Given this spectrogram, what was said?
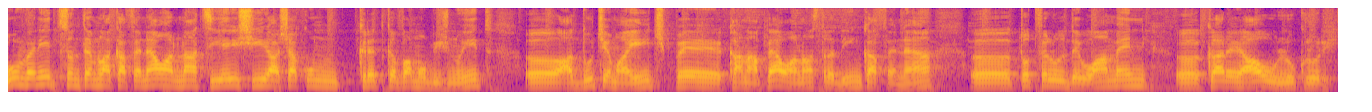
Bun venit, suntem la Cafeneaua Nației și așa cum cred că v-am obișnuit uh, Aducem aici pe canapeaua noastră din cafenea uh, Tot felul de oameni uh, care au lucruri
